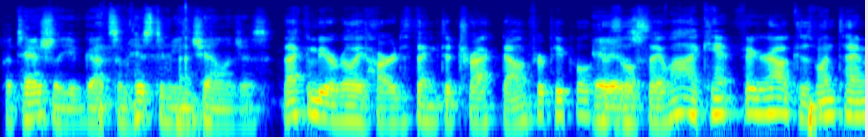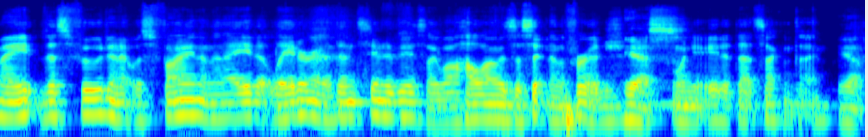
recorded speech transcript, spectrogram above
potentially you've got some histamine challenges. That can be a really hard thing to track down for people because they'll say, "Well, I can't figure out because one time I ate this food and it was fine, and then I ate it later and it didn't seem to be." It's like, well, how long was it sitting in the fridge? Yes. when you ate it that second time. Yeah.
